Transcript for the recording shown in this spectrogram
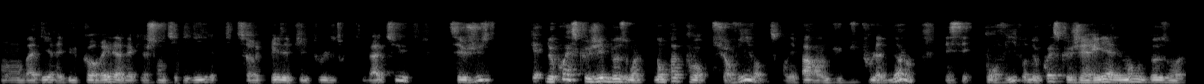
on va dire, édulcoré avec la chantilly, la petite cerise et puis tout le truc qui va dessus. C'est juste de quoi est-ce que j'ai besoin? Non pas pour survivre, parce qu'on n'est pas rendu du tout là-dedans, mais c'est pour vivre, de quoi est-ce que j'ai réellement besoin?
